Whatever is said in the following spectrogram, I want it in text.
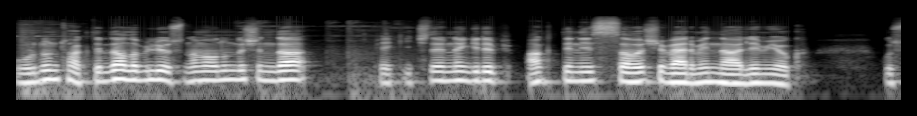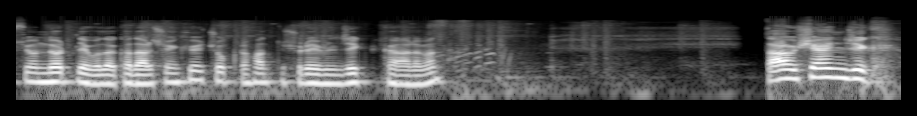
Vurduğun takdirde alabiliyorsun ama onun dışında pek içlerine girip Akdeniz savaşı vermenin alemi yok. Gusion 4 level'a kadar çünkü çok rahat düşürebilecek bir kahraman. Tavşancık.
